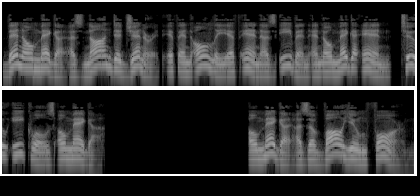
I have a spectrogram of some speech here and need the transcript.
Then omega is non-degenerate if and only if n is even and omega n 2 equals omega. Omega is a volume form.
